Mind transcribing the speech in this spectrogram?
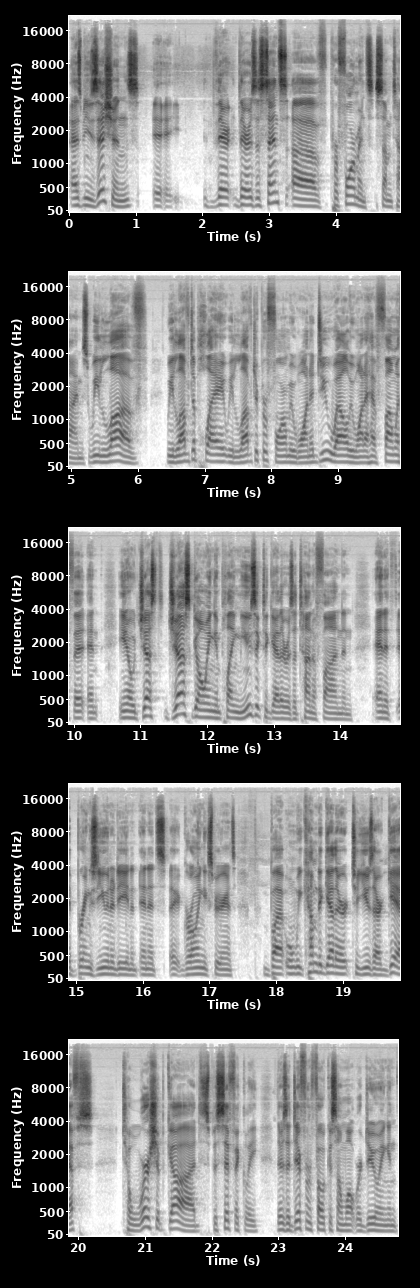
as musicians, i there there's a sense of performance. Sometimes we love we love to play, we love to perform, we want to do well, we want to have fun with it, and you know just just going and playing music together is a ton of fun, and and it, it brings unity and, and it's a growing experience. But when we come together to use our gifts, to worship God specifically, there's a different focus on what we're doing. And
